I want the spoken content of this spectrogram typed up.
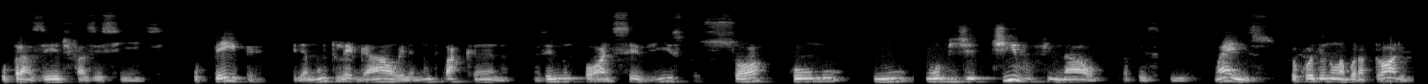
o prazer de fazer ciência. O paper, ele é muito legal, ele é muito bacana, mas ele não pode ser visto só como o, o objetivo final da pesquisa. Não é isso. Eu coordeno um laboratório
